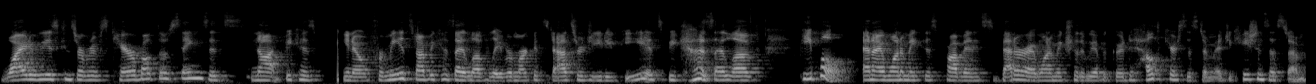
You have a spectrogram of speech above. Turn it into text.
why do we as conservatives care about those things? It's not because, you know, for me, it's not because I love labor market stats or GDP. It's because I love people and i want to make this province better. I want to make sure that we have a good healthcare system education system.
